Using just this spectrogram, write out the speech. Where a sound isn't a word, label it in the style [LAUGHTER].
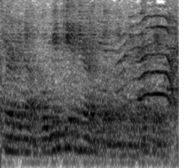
Turn it up, but we can't hear ourselves up there. Okay.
